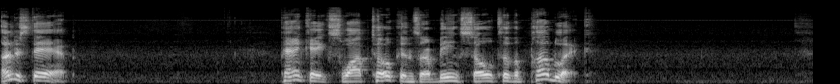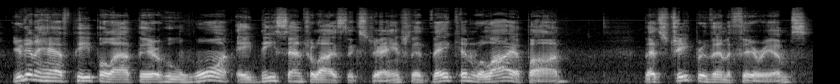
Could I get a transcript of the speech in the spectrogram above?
Understand, Pancake Swap tokens are being sold to the public. You're going to have people out there who want a decentralized exchange that they can rely upon that's cheaper than Ethereum's,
